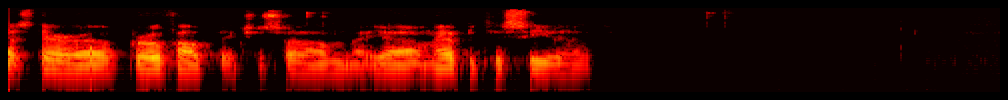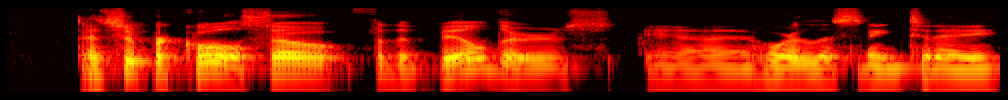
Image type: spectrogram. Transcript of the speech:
as their uh, profile picture. So um, yeah, I'm happy to see that. That's super cool. So for the builders uh, who are listening today,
